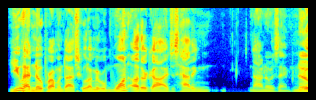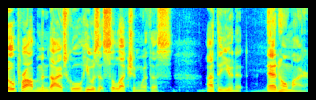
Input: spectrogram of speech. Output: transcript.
You had no problem in dive school. I remember one other guy just having, now I know his name, no problem in dive school. He was at selection with us at the unit, Ed Homeyer.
